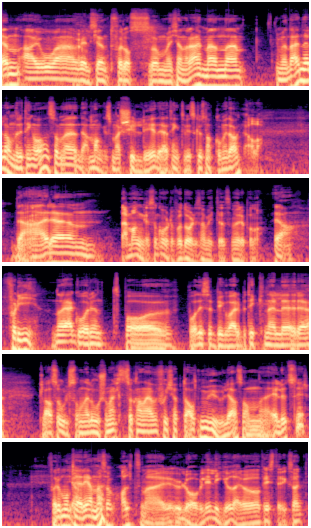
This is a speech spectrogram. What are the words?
den er jo eh, velkjent for oss som kjenner deg. Men, eh, men det er en del andre ting òg. Det er mange som er skyldige i det jeg tenkte vi skulle snakke om i dag. Ja da. Det er eh, Det er mange som kommer til å få dårlig samvittighet som hører på nå. Ja, fordi når jeg går rundt på, på disse byggvarebutikkene eller eh, Claes Olsson eller hvor som helst, så kan jeg få kjøpt alt mulig av sånn elutstyr for å montere Ja, hjemme. Altså, alt som er ulovlig, ligger jo der og frister. ikke sant?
